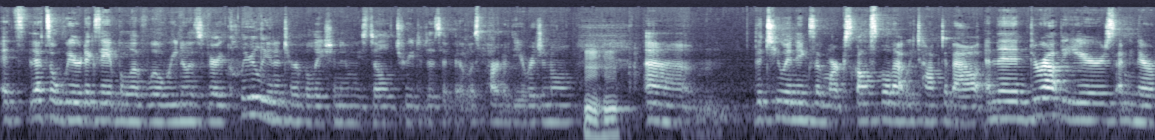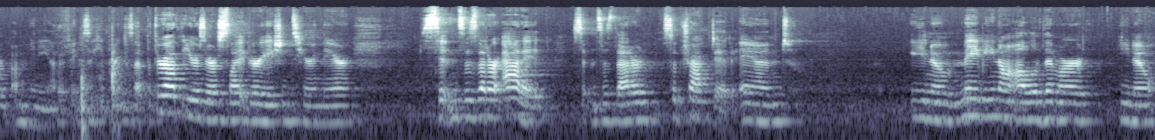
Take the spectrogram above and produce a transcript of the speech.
it's that's a weird example of well we know it's very clearly an interpolation and we still treat it as if it was part of the original hmm um, the two endings of Mark's gospel that we talked about. And then throughout the years, I mean, there are many other things that he brings up, but throughout the years, there are slight variations here and there, sentences that are added, sentences that are subtracted. And, you know, maybe not all of them are, you know,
